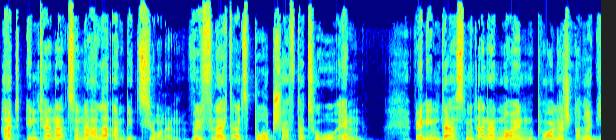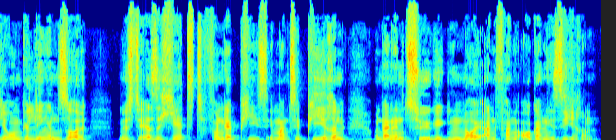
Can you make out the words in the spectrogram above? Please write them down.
hat internationale Ambitionen, will vielleicht als Botschafter zur UN. Wenn ihm das mit einer neuen polnischen Regierung gelingen soll, müsste er sich jetzt von der Peace emanzipieren und einen zügigen Neuanfang organisieren.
